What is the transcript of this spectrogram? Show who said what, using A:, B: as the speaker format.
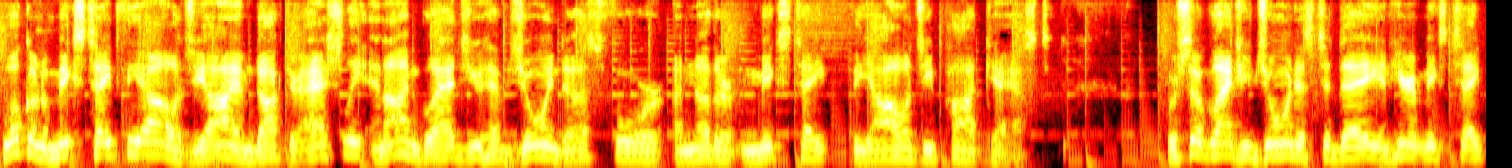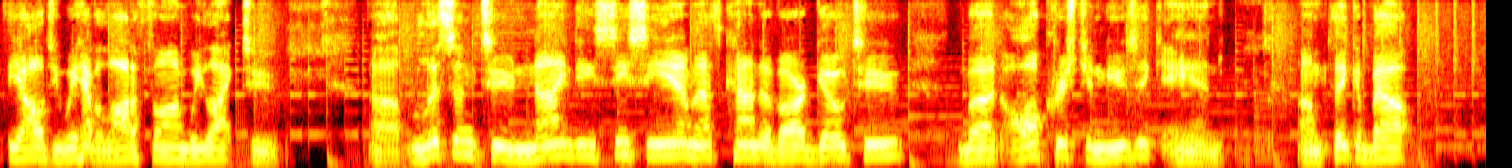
A: Welcome to Mixtape Theology. I am Dr. Ashley, and I'm glad you have joined us for another Mixtape Theology podcast. We're so glad you joined us today. And here at Mixtape Theology, we have a lot of fun. We like to uh, listen to 90 CCM, that's kind of our go to, but all Christian music, and um, think about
